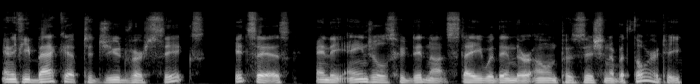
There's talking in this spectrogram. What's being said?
And if you back up to Jude verse 6, it says, and the angels who did not stay within their own position of authority,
